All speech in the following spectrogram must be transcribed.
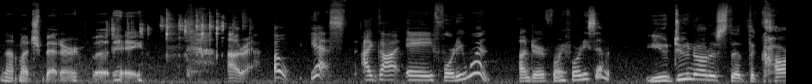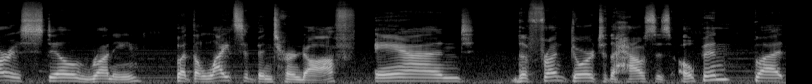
Not much better, but hey. All right. Oh yes, I got a forty-one under forty-seven. You do notice that the car is still running, but the lights have been turned off, and the front door to the house is open, but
